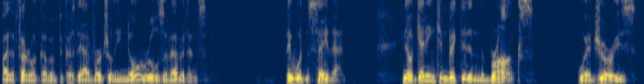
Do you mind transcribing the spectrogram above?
by the federal government because they have virtually no rules of evidence, they wouldn't say that. You know, getting convicted in the Bronx, where juries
